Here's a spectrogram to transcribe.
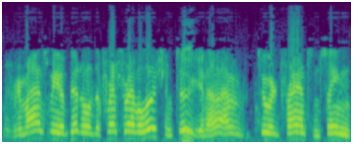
reminds me a bit of the French Revolution too. You know, I've toured France and seen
